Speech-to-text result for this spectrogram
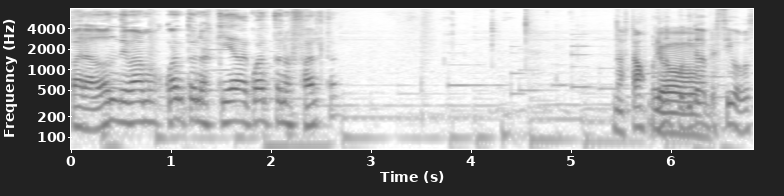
¿para dónde vamos? ¿Cuánto nos queda? ¿Cuánto nos falta? Nos estamos poniendo Yo- un poquito depresivos.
